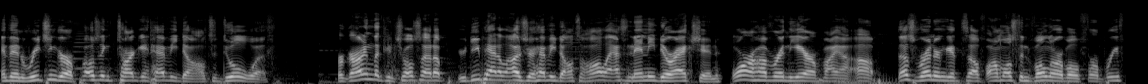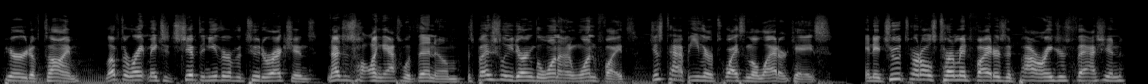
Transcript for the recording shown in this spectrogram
and then reaching your opposing target heavy doll to duel with. Regarding the control setup, your D-pad allows your heavy doll to haul ass in any direction, or hover in the air via up, thus rendering itself almost invulnerable for a brief period of time. Left or right makes it shift in either of the two directions, not just hauling ass within them, especially during the one-on-one -on -one fights. Just tap either twice in the latter case. And in true Turtles Tournament Fighters and Power Rangers fashion,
